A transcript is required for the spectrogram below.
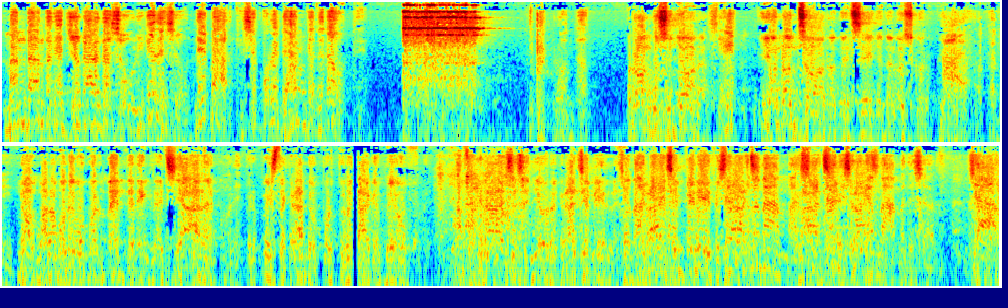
mandandoli a giocare da soli, che ne so, nei parchi, se volete anche di notte. Pronto signora? Sì? Io non sono del segno dello scorpione. Ah. No, ma la volevo ugualmente ringraziare per questa grande opportunità che mi offre. Grazie signora, grazie mille. Grazie infinite, grazie. mamma, sì, Grazie, a grazie. mamma tesoro. Ciao,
